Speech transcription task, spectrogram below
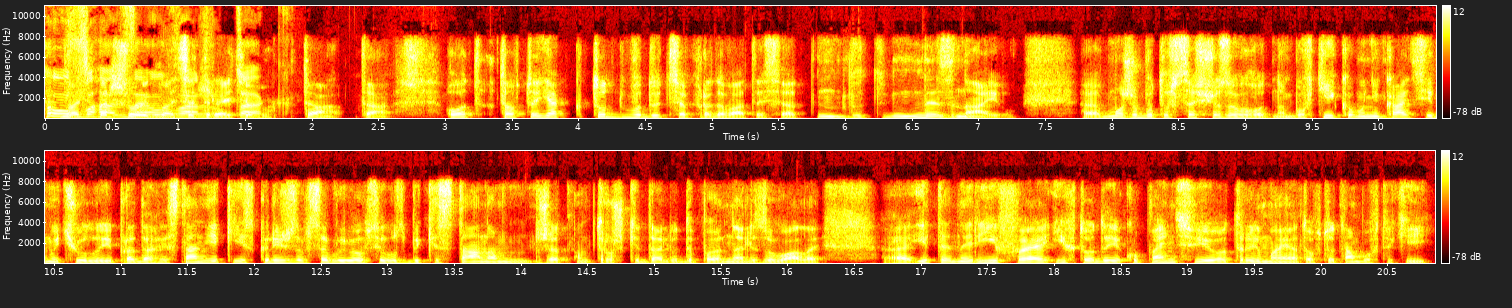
Зауваж, 21-го і 23-го. Так. Так, так. От, тобто, як тут будуть це продаватися, не знаю. Е, Може бути все, що завгодно. Бо в тій комунікації ми чули і про Дагестан, який, скоріш за все, виявився Узбекистаном. Вже там трошки да, люди поаналізували. Е, І Тенеріфе, і хто де яку пенсію отримає. Тобто там був такий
